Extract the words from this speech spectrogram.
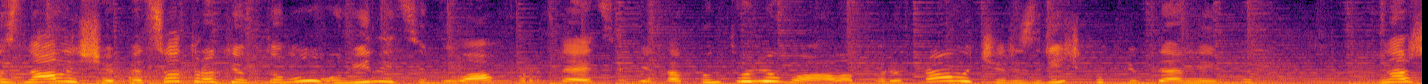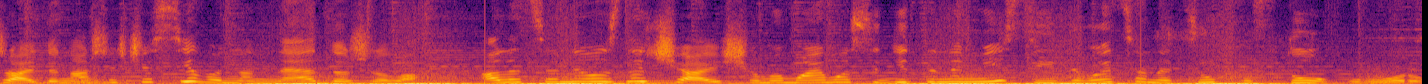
ви знали, що 500 років тому у Вінниці була фортеця, яка контролювала переправу через річку Південний Буг? На жаль, до наших часів вона не дожила. Але це не означає, що ми маємо сидіти на місці і дивитися на цю пусту гору.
